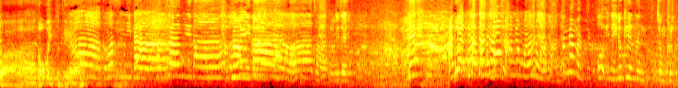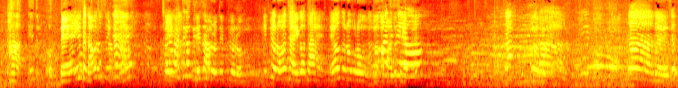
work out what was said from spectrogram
와, 너무 예쁜데요? 어. 근데 이렇게는 좀 다 해줄. 어, 네 일단 나오셨으니까 네. 저희가 찍어드리자. 대표로 대표로. 대표로 자 이거 다 에어드롭으로 너가 받으세요. 자, 하나, 하나, 둘, 셋.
